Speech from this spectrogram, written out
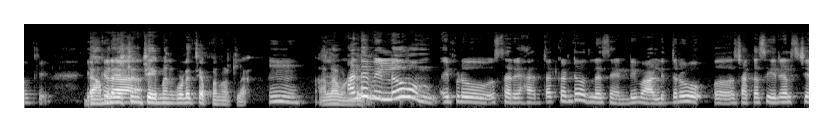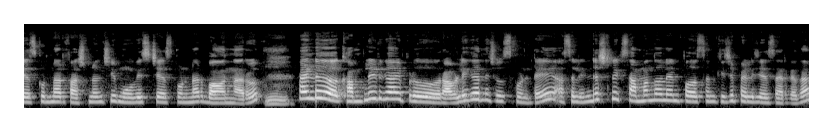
ఓకే. డామినేషన్ చేయమని కూడా చెప్పను అట్లా ఉమ్. అలా అంటే వీళ్ళు ఇప్పుడు సరే హరితక్ అంటే వదిలేసేయండి. వాళ్ళిద్దరూ ఆ, చక్కగా సీరియల్స్ చేసుకుంటున్నారు. ఫస్ట్ నుంచి మూవీస్ చేసుకుంటున్నారు. బాగున్నారు. అండ్ కంప్లీట్గా ఇప్పుడు రవళి గారిని చూసుకుంటే అసలు ఇండస్ట్రీకి సంబంధం లేని పర్సన్కి ఇచ్చి పెళ్ళి చేశారు కదా?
